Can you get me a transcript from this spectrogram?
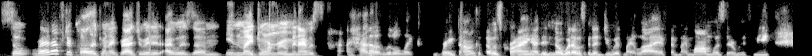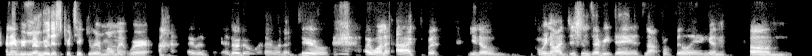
so right after college when i graduated i was um, in my dorm room and i was i had a little like breakdown because i was crying i didn't know what i was going to do with my life and my mom was there with me and i remember this particular moment where i was i don't know what i want to do i want to act but you know going to auditions every day it's not fulfilling and um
